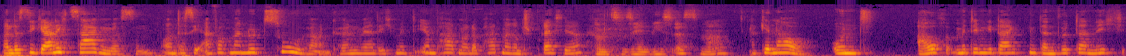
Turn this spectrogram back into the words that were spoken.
Und dass sie gar nichts sagen müssen und dass sie einfach mal nur zuhören können, während ich mit ihrem Partner oder Partnerin spreche. Um zu sehen, wie es ist, ne? Genau. Und auch mit dem Gedanken, dann wird da nicht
